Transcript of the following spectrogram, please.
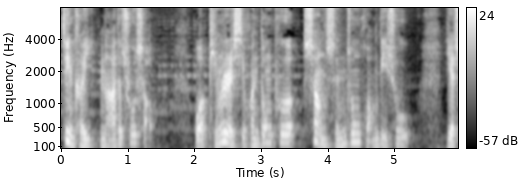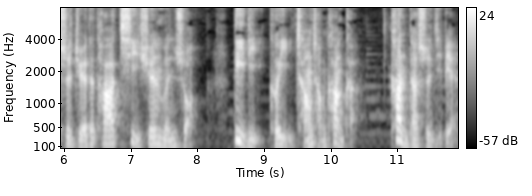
尽可以拿得出手。我平日喜欢东坡上神宗皇帝书，也是觉得他气宣文爽。弟弟可以常常看看，看他十几遍，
